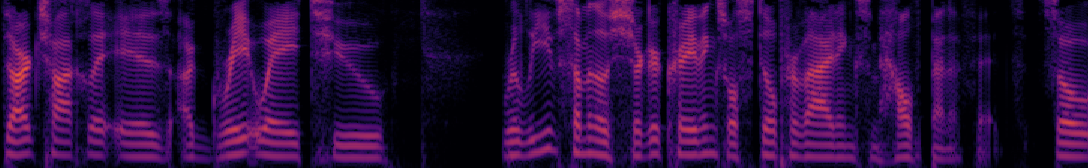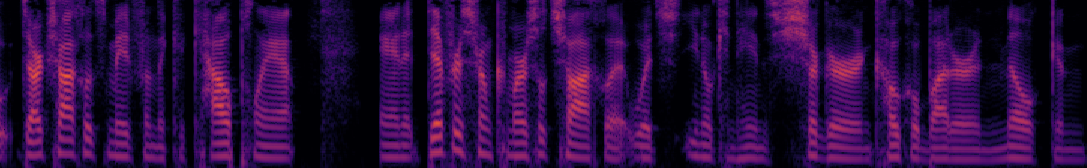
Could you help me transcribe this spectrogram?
dark chocolate is a great way to relieve some of those sugar cravings while still providing some health benefits. So dark chocolate's made from the cacao plant and it differs from commercial chocolate which, you know, contains sugar and cocoa butter and milk and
